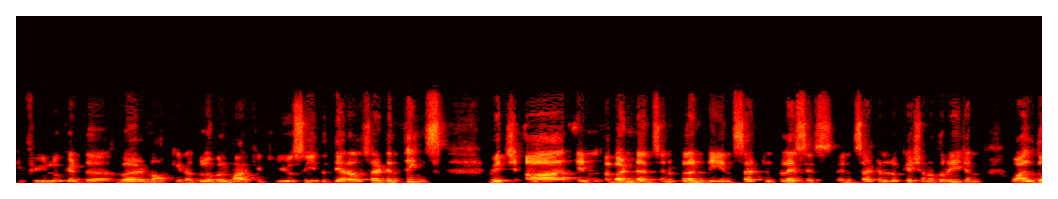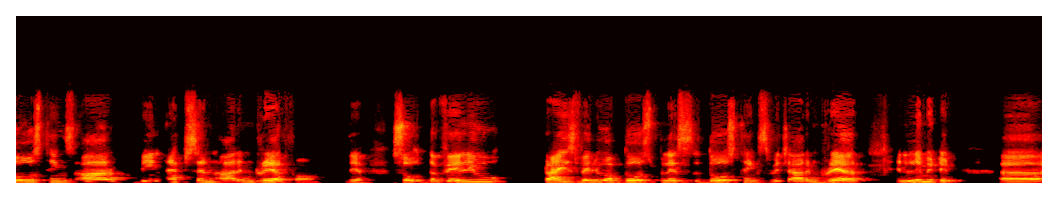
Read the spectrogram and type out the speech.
if you look at the world market or global market, you see that there are certain things which are in abundance and plenty in certain places, in certain location of the region, while those things are being absent are in rare form. There. So the value, price value of those place, those things which are in rare, in limited, uh,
